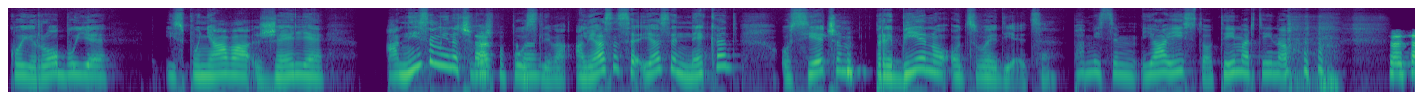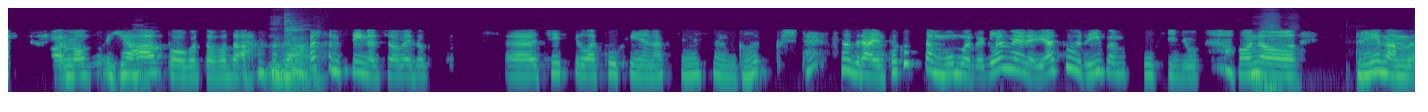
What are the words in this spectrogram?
koji robuje, ispunjava želje, a nisam inače baš popustljiva, ali ja, sam se, ja se nekad osjećam prebijeno od svoje djece. Pa mislim, ja isto. Ti, Martina? to je normalno. Ja pogotovo, da. Da. baš sam sinoć ovaj, dok uh, čistila kuhinju, onak si mislim, gle, šta ja sad radim? Tako sam umorna, gle mene, ja tu ribam kuhinju, ono, spremam, uh,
